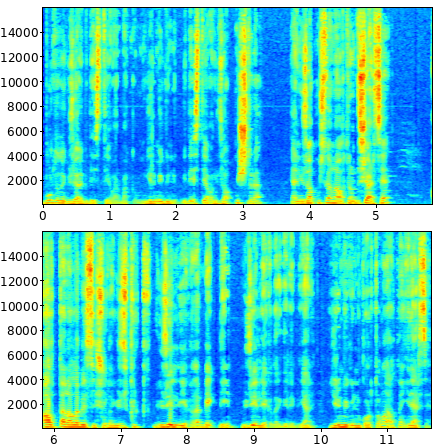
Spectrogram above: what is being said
Burada da güzel bir desteği var. Bakın 20 günlük bir desteği var. 160 lira. Yani 160 liranın altına düşerse alttan alabilirsin şuradan 140 150'ye kadar bekleyin. 150'ye kadar gelebilir. Yani 20 günlük ortalama altına inerse.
